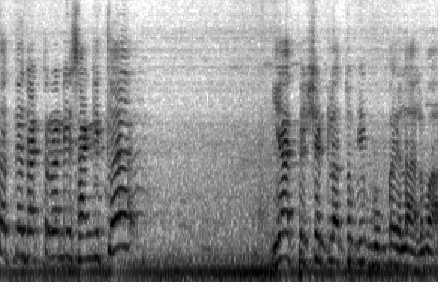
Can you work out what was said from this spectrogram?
तज्ञ डॉक्टरांनी सांगितलं या पेशंटला तुम्ही मुंबईला हलवा.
